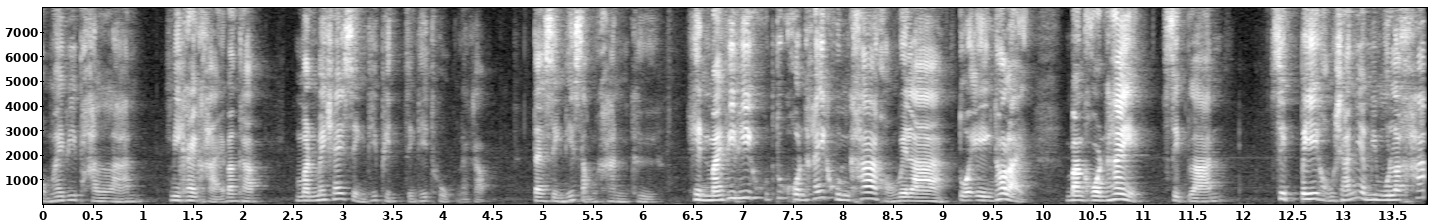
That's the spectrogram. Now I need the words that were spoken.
ผมให้พี่พันล้าน มีใครขายบ้างครับ มันไม่ใช่สิ่งที่ผิดสิ่งที่ถูกนะครับ แต่สิ่งที่สำคัญคือ เห็นไหมพี่ๆทุกคนให้คุณค่าของเวลาตัวเองเท่าไหร่ บางคนให้ 10 ล้าน 10 ปีของฉันเนี่ยมีมูลค่า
